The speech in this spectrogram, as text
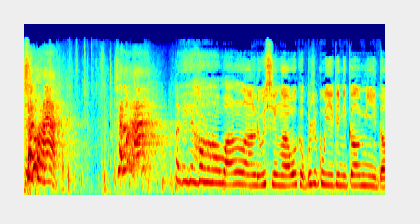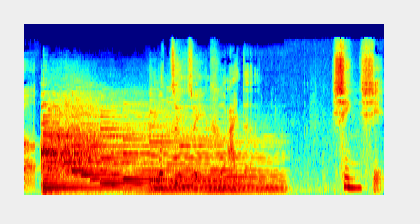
夏东海，夏东海。哎呀，完了，刘星啊，我可不是故意给你告密的。我最星星。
